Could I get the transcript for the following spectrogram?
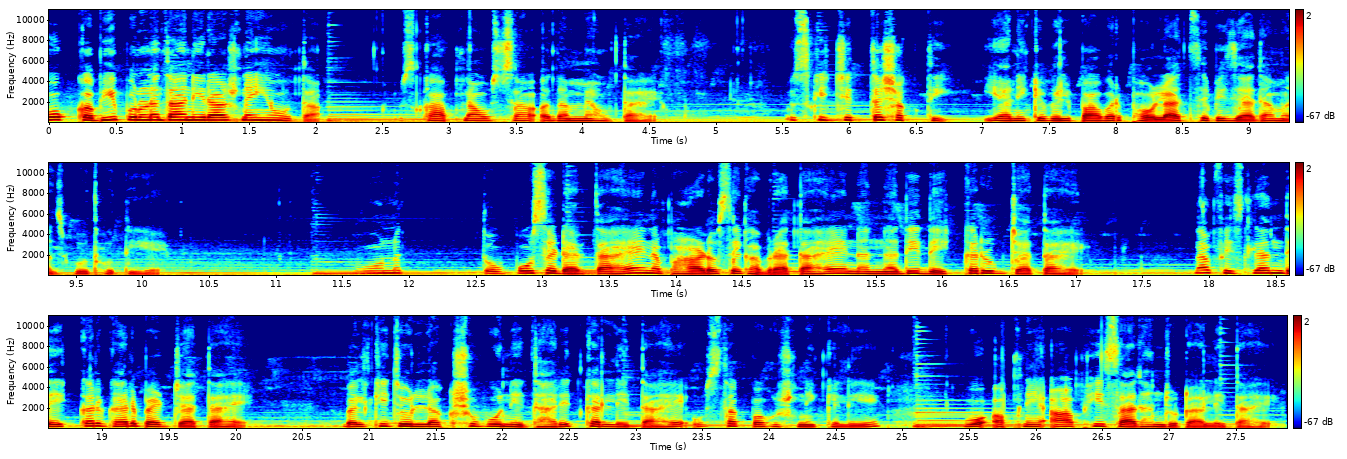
वो कभी पूर्णतः निराश नहीं होता। उसका अपना उत्साह अदम्य होता है। उसकी चित्त शक्ति यानी कि विल पावर फौलाद से भी ज़्यादा मज़बूत होती है। वो न तोपों से डरता है, न पहाड़ों से घबराता है, न नदी देखकर रुक जाता है, न फिसलन देखकर घर बैठ जाता है, बल्कि जो लक्ष्य वो निर्धारित कर लेता है, उस तक पहुँचने के लिए वो अपने आप ही साधन जुटा लेता है।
